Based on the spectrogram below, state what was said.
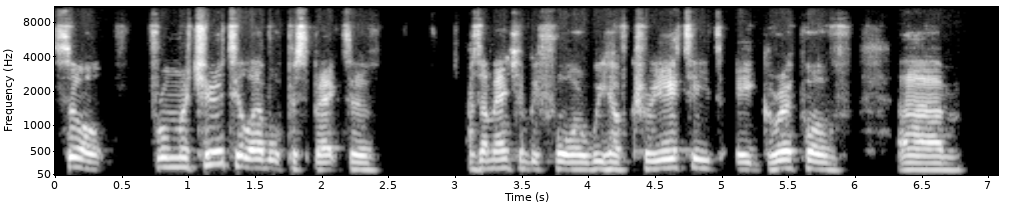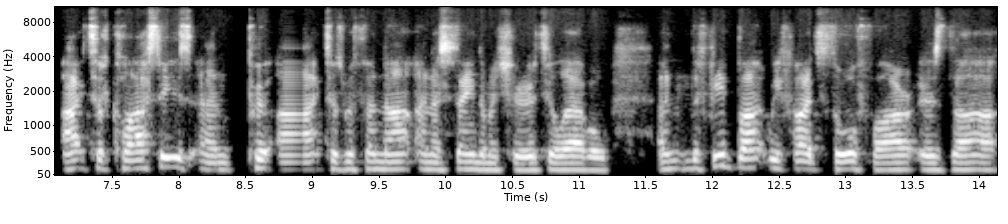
So, from maturity level perspective, as I mentioned before, we have created a group of um, actor classes and put actors within that and assigned a maturity level. And the feedback we've had so far is that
